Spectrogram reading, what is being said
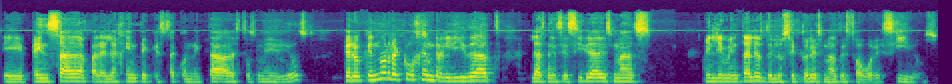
eh, pensada para la gente que está conectada a estos medios, pero que no recoge en realidad las necesidades más elementales de los sectores más desfavorecidos.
